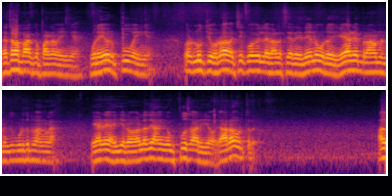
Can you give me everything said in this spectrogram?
வெத்தலை பாக்கு பணம் வைங்க. ஒரே ஒரு பூ வைங்க. ஒரு நூற்றி ஒரு ரூபா வச்சு கோவிலில் வேலை செய்கிற ஏதேனும் ஒரு ஏழை பிராமணனுக்கு கொடுத்துட்டு வாங்களேன். ஏழை ஐயரோ அல்லது அங்கே பூசாரியோ யாரோ ஒருத்தர். அதை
